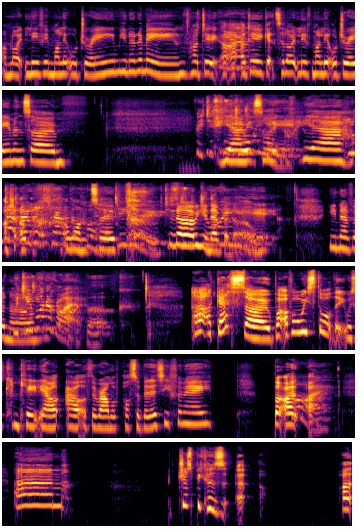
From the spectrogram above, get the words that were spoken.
I'm like living my little dream you know what I mean I do I, I do get to like live my little dream and so But just yeah it's like it. yeah I, I- I want corner, to you? No you never know it. you never know Would you want to write a book? Uh, I guess so, but I've always thought that it was completely out, out of the realm of possibility for me. But I, Why? I um, just because uh, I,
